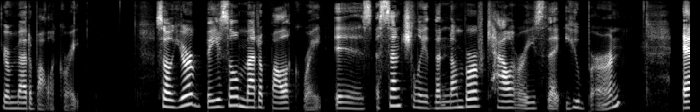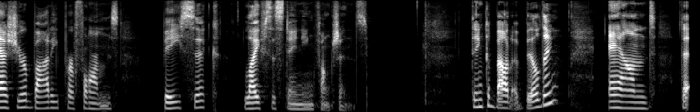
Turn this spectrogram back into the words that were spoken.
your metabolic rate. So, your basal metabolic rate is essentially the number of calories that you burn as your body performs basic life sustaining functions. Think about a building and the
